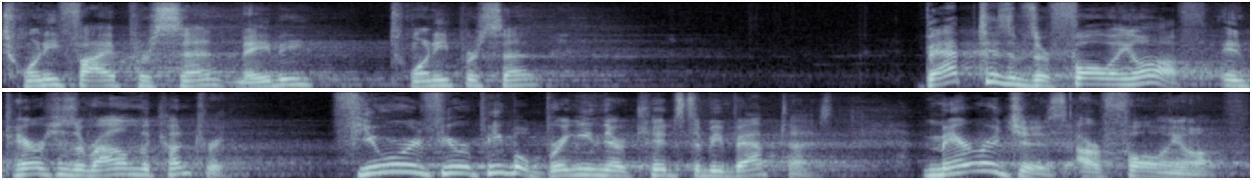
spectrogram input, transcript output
25%, maybe? 20%? Baptisms are falling off in parishes around the country. Fewer and fewer people bringing their kids to be baptized. Marriages are falling off.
